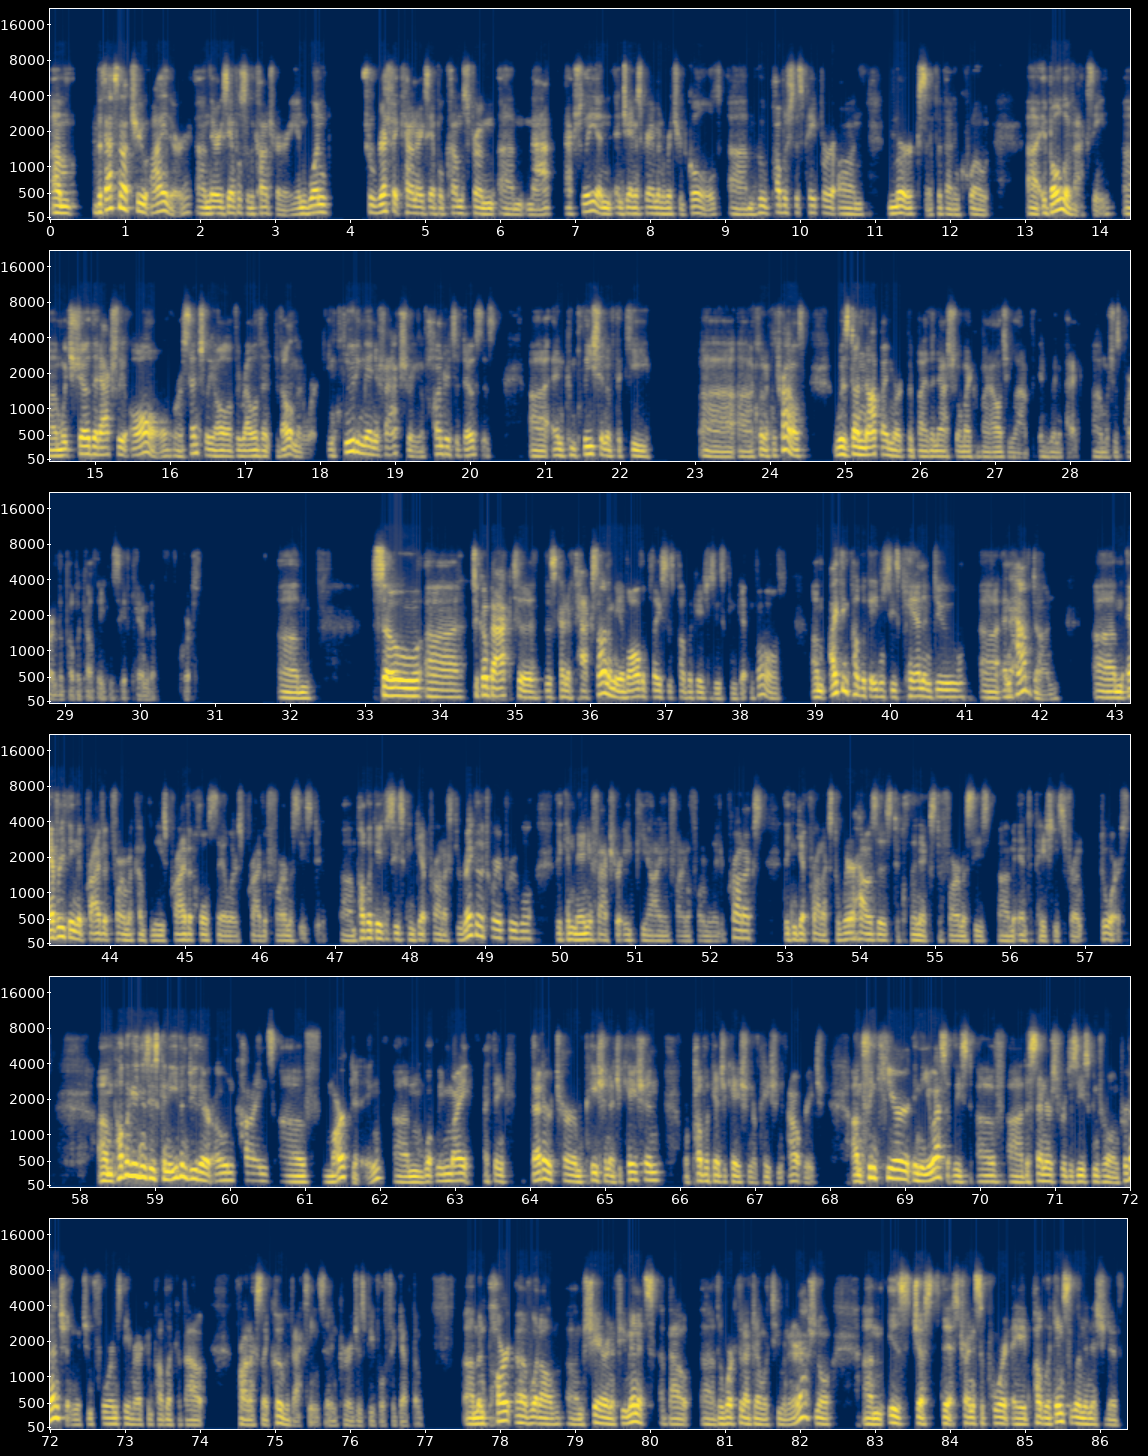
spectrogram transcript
Um, but that's not true either. Um, there are examples of the contrary. And one terrific counterexample comes from um, Matt, actually, and, and Janice Graham and Richard Gold, um, who published this paper on Merck's, I put that in quote, uh, Ebola vaccine, um, which showed that actually all, or essentially all of the relevant development work, including manufacturing of hundreds of doses uh, and completion of the key uh, uh clinical trials, was done not by Merck, but by the National Microbiology Lab in Winnipeg, um, which is part of the Public Health Agency of Canada, of course. Um, so uh, to go back to this kind of taxonomy of all the places public agencies can get involved, um, I think public agencies can and do uh, and have done um, everything that private pharma companies, private wholesalers, private pharmacies do. Um, public agencies can get products through regulatory approval. They can manufacture API and final formulated products. They can get products to warehouses, to clinics, to pharmacies, um, and to patients' front doors. Um, public agencies can even do their own kinds of marketing, um, what we might, I think, better term patient education or public education or patient outreach. Um, think here in the US, at least, of uh, the Centers for Disease Control and Prevention, which informs the American public about products like COVID vaccines and encourages people to get them. Um, and part of what I'll um, share in a few minutes about uh, the work that I've done with T1 International um, is just this, trying to support a public insulin initiative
